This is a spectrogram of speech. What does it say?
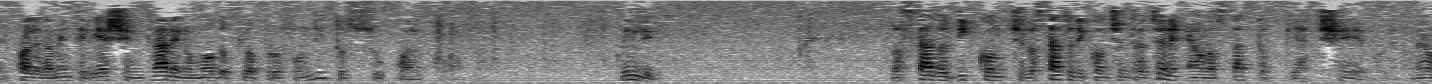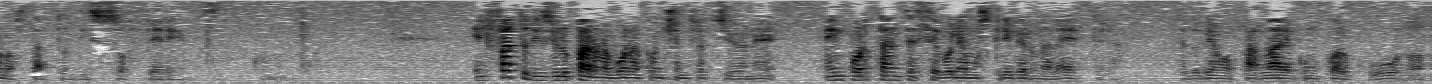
nel quale la mente riesce a entrare in un modo più approfondito su qualcosa. Quindi lo stato di, lo stato di concentrazione è uno stato piacevole, non è uno stato di sofferenza. Comunque. E il fatto di sviluppare una buona concentrazione è importante se vogliamo scrivere una lettera se dobbiamo parlare con qualcuno,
